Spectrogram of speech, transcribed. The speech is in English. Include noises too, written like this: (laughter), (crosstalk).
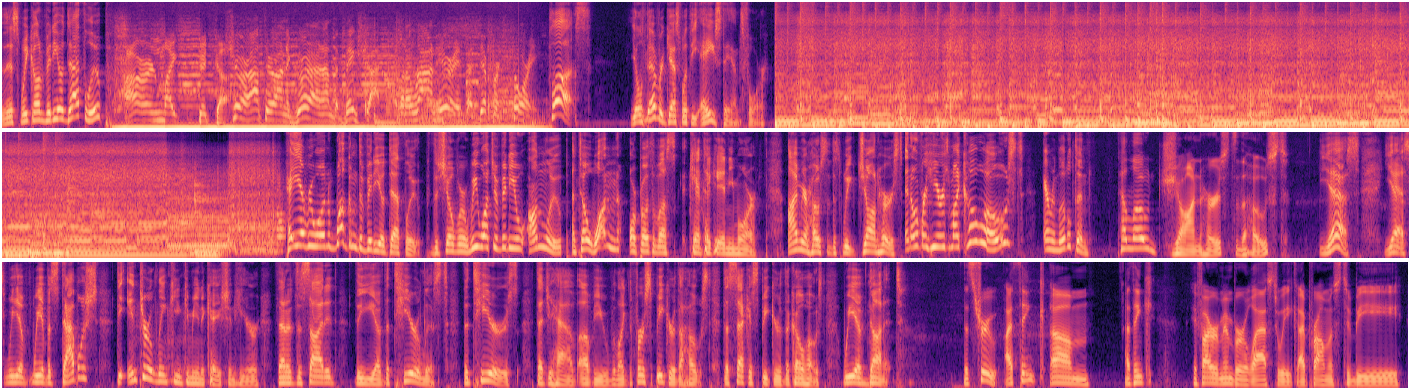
This week on Video Death Loop, Iron Mike Ditka. Sure, out there on the gridiron, I'm the big shot. But around here, it's a different story. plus, you'll never guess what the A stands for. Hey everyone, welcome to Video Death Loop, the show where we watch a video on loop until one or both of us can't take it anymore. I'm your host of this week, John Hurst, and over here is my co-host, Aaron Littleton. Hello, John Hurst, the host. Yes, yes, we have we have established the interlinking communication here that has decided the uh, the tier list, the tiers that you have of you, like the first speaker, the host, the second speaker, the co-host. We have done it. That's true. I think um I think if I remember last week, I promised to be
